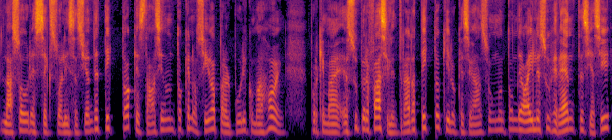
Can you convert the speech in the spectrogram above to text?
la sobresexualización de TikTok estaba siendo un toque nociva para el público más joven, porque es súper fácil entrar a TikTok y lo que se dan son un montón de bailes sugerentes y así,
